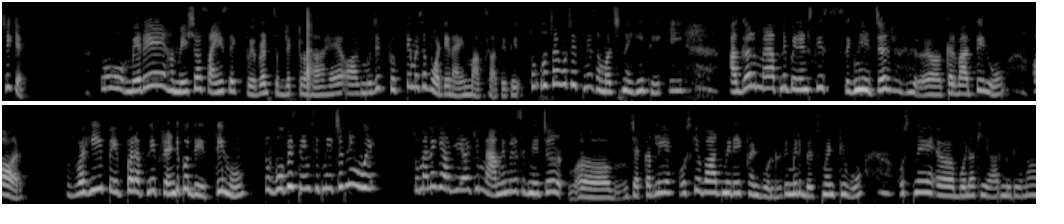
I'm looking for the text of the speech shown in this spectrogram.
ठीक है? तो मेरे हमेशा साइंस एक फेवरेट सब्जेक्ट रहा है और मुझे फिफ्टी में से फोर्टी नाइन मार्क्स आते थे। तो उस टाइम मुझे इतनी समझ नहीं थी कि अगर मैं अपने पेरेंट्स की सिग्नेचर करवाती हूँ और वही पेपर अपनी फ्रेंड को देती हूँ तो वो भी सेम सिग्नेचर नहीं हुए। तो मैंने क्या किया कि मैम ने मेरे सिग्नेचर चेक कर लिए। उसके बाद मेरी एक फ्रेंड बोल रही थी, मेरी बेस्ट फ्रेंड थी वो। उसने बोला कि यार मेरे ना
